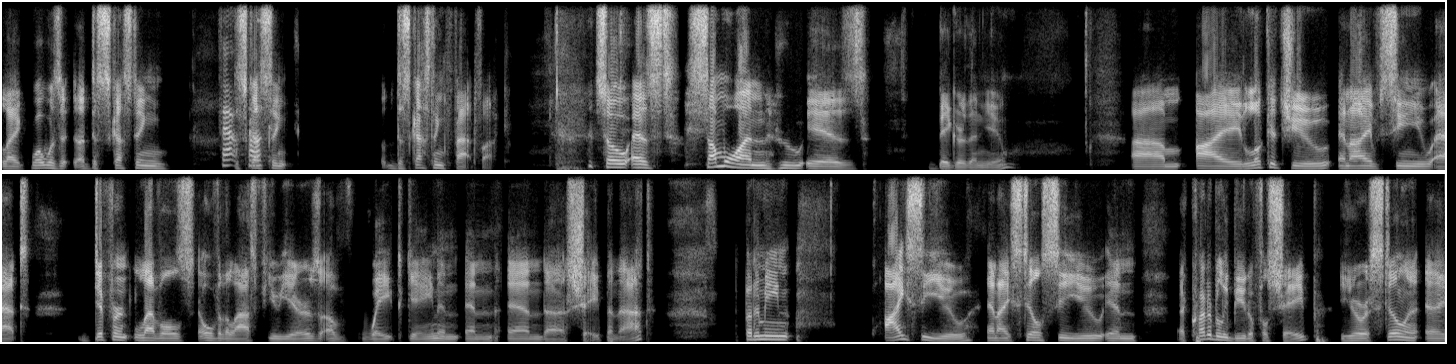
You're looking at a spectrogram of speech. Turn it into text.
like what was it a disgusting Fat fuck. disgusting disgusting fat fuck. so as someone who is bigger than you, um, I look at you and I've seen you at different levels over the last few years of weight gain and and and uh, shape and that. But I mean, I see you and I still see you in incredibly beautiful shape. You're still uh,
